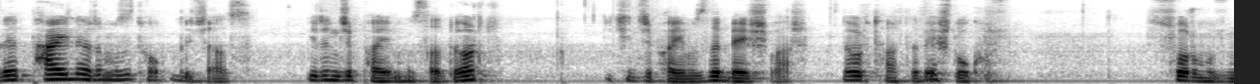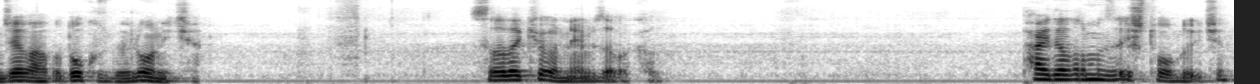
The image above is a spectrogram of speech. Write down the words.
ve paylarımızı toplayacağız. Birinci payımızda 4, ikinci payımızda 5 var. 4 artı 5 9. Sorumuzun cevabı 9 bölü 12. Sıradaki örneğimize bakalım. Paydalarımız eşit olduğu için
